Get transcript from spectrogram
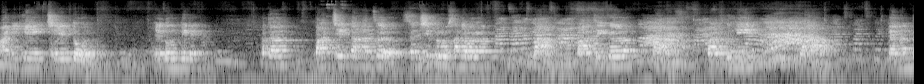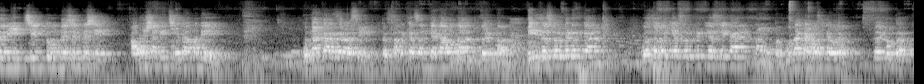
आणि एक छे दोन. हे दोन दिले. आता पाचशे दहाच संक्षिप्त रूप सांगा बरं. पाच. पाच एक पाच. पाच दोन्ही दहा. त्यानंतर एक छे दोन दशक तसे. अंश आणि छेदामध्ये गुणाकार जर असेल तर सारख्या संख्या काय होतात? घटतात. बेरीज असल्यावर घडून का? वजाबाकी असल्यावर घटली असते का? नाही. पण गुणाकार असल्यावर कट होतात.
